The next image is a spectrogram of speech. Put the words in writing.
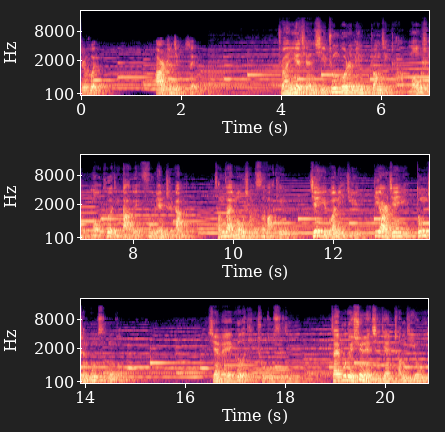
施慧，二十九岁，转业前系中国人民武装警察某省某特警大队副连职干部，曾在某省司法厅、监狱管理局第二监狱东城公司工作，现为个体出租司机，在部队训练期间成绩优异，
